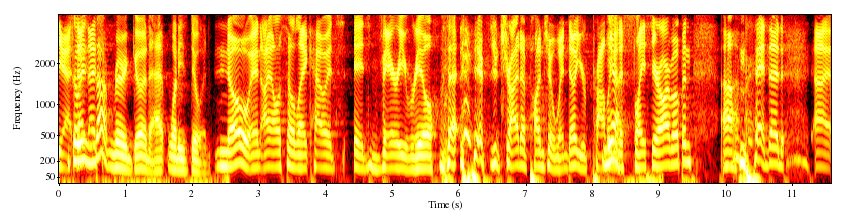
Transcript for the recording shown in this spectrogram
Yeah, so that- he's not very good at what he's doing. No, and I also like how it's it's very real that if you try to punch a window, you're probably Yeah. gonna slice your arm open. Um, and then uh,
